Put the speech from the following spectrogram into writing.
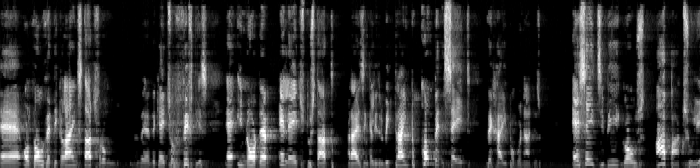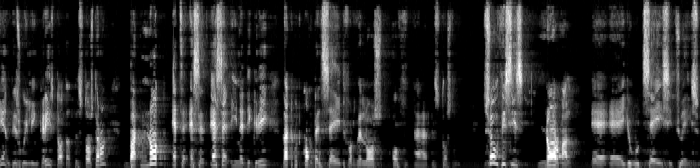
uh, although the decline starts from the decades of 50s, uh, in order LH to start rising a little bit, trying to compensate the hypogonadism. SHBG goes up actually, and this will increase total testosterone, but not a, in a degree that would compensate for the loss of uh, testosterone. So this is normal, uh, uh, you would say, situation.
